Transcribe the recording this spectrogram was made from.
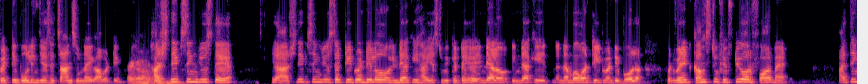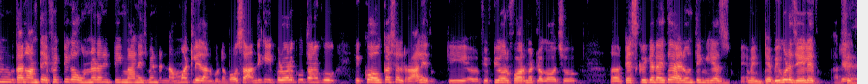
పెట్టి బౌలింగ్ చేసే ఛాన్స్ ఉన్నాయి కాబట్టి. హర్షదీప్ సింగ్ చూస్తే యా హర్షదీప్ సింగ్ చూస్తే టీ ట్వంటీలో ఇండియాకి హైయెస్ట్ వికెట్ ఇండియాలో ఇండియాకి number one T twenty bowler but when it comes to fifty over format I think తను అంత ఎఫెక్టివ్గా ఉన్నాడని టీమ్ మేనేజ్మెంట్ నమ్మట్లేదు అనుకుంటా. బహుశా అందుకే ఇప్పటి వరకు తనకు ఎక్కువ అవకాశాలు రాలేదు. టీ ఫిఫ్టీ ఓవర్ ఫార్మాట్లో కావచ్చు టెస్ట్ క్రికెట్ అయితే I don't think he has I mean debut కూడా చేయలేదు. Harshit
